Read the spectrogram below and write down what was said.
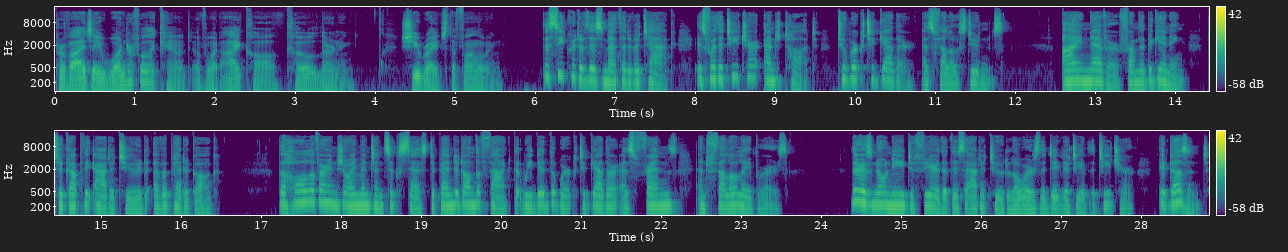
provides a wonderful account of what I call co learning. She writes the following The secret of this method of attack is for the teacher and taught to work together as fellow students. I never, from the beginning, took up the attitude of a pedagogue. The whole of our enjoyment and success depended on the fact that we did the work together as friends and fellow laborers. There is no need to fear that this attitude lowers the dignity of the teacher. It doesn't.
